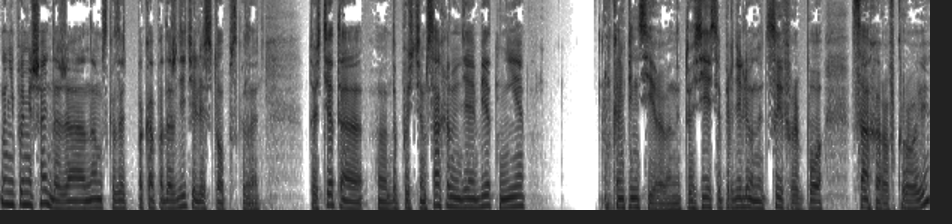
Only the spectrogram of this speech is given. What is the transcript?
Ну, не помешать даже, а нам сказать, пока подождите или стоп сказать. То есть это, э, допустим, сахарный диабет не компенсированы. То есть есть определенные цифры по сахару в крови.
